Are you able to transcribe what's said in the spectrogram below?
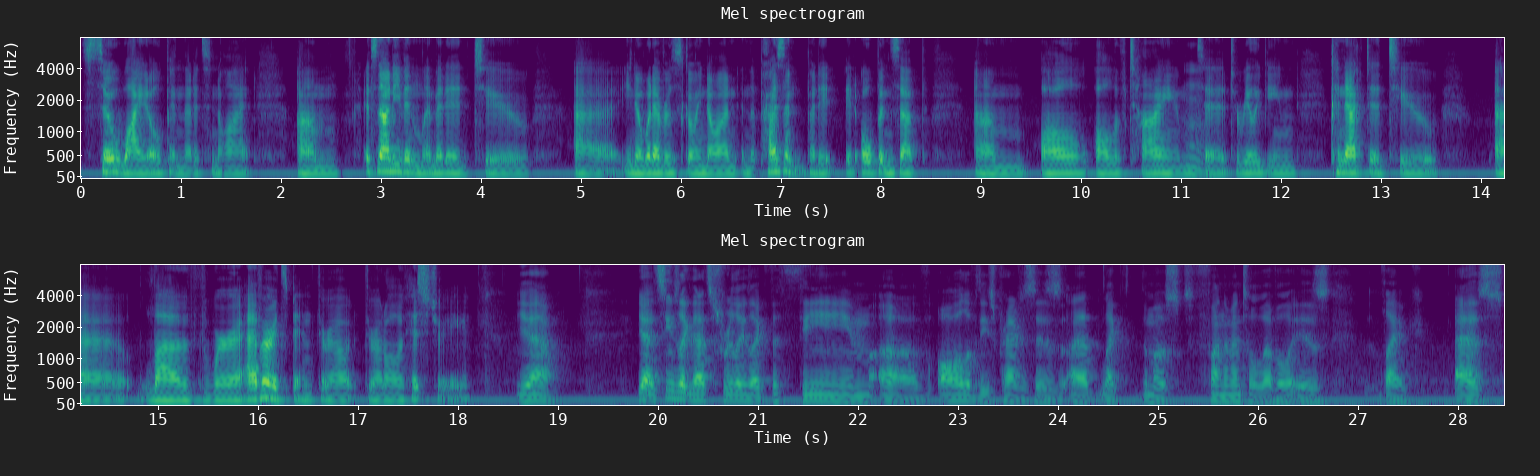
so wide open that it's not um, it's not even limited to uh, you know whatever's going on in the present, but it it opens up um, all all of time to to really being connected to uh, love wherever it's been throughout throughout all of history. Yeah. Yeah, it seems like that's really like the theme of all of these practices at like the most fundamental level is like as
